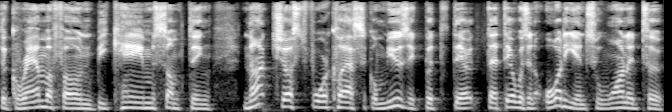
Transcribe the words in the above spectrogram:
the gramophone became something not just for classical music, but there, that there was an audience who wanted to.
